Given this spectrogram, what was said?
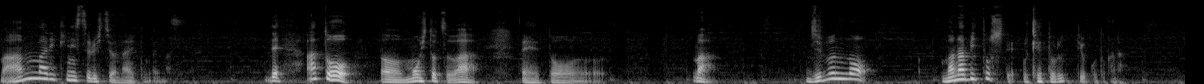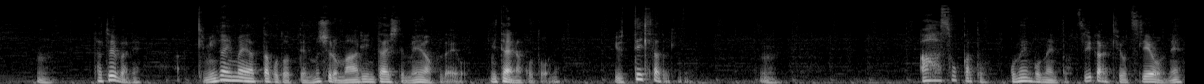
まあ、あんまり気にする必要ないと思います。であともう一つはえっ、ー、とまあ自分の学びとして受け取るっていうことかな。うん、例えばね君が今やったことってむしろ周りに対して迷惑だよみたいなことをね言ってきた時に、うん、ああそっかと。ごめんごめんと。次から気をつけようね。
